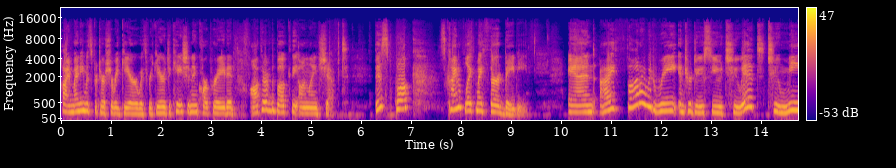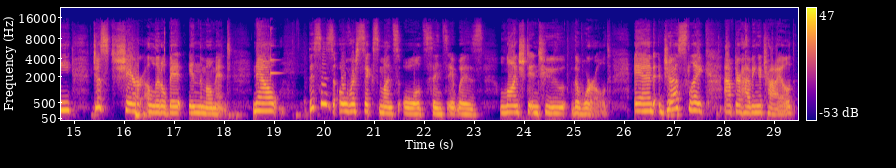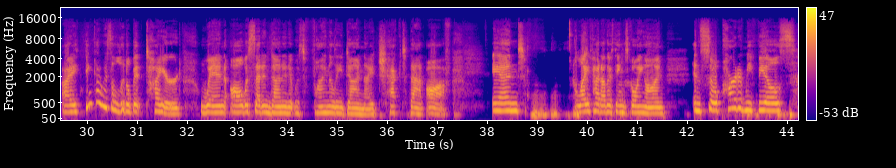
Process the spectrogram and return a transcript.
Hi, my name is Patricia Regier with Regier Education Incorporated, author of the book, The Online Shift. This book is kind of like my third baby. And I thought I would reintroduce you to it, to me, just share a little bit in the moment. Now, this is over six months old since it was launched into the world. And just like after having a child, I think I was a little bit tired when all was said and done and it was finally done. I checked that off. And life had other things going on. And so part of me feels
